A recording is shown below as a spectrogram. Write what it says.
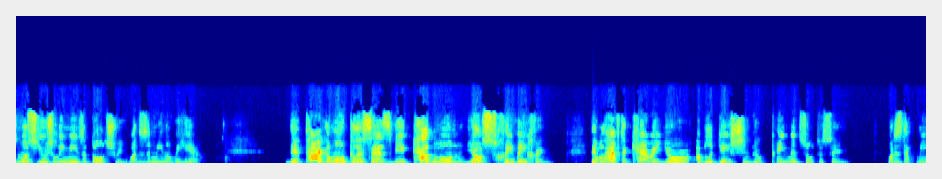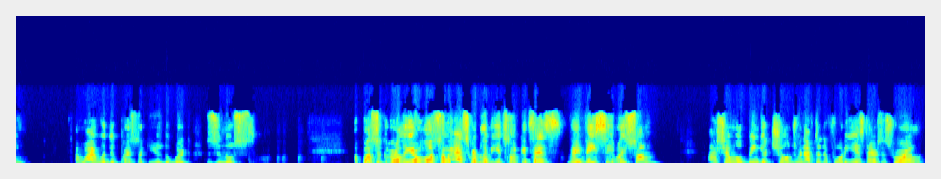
nus usually means adultery. What does it mean over here? The Targum Onkelos says, V'kablun yos. They will have to carry your obligation, your payment, so to say. What does that mean? And why would the pasuk use the word znus? A pasuk earlier also asked Rabbi Levi Yitzchak. It says, "Ve'vesi oisam." Hashem will bring your children after the forty years to Eretz Yisrael.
